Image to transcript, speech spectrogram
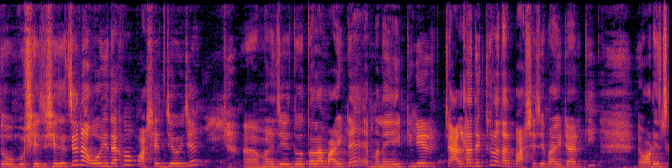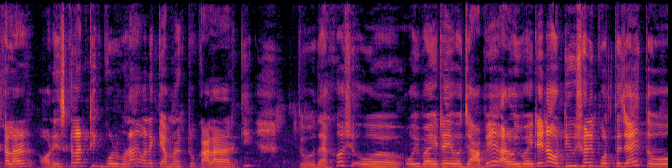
তো সেজে সেজেছে না, ওই দেখো পাশের যে ওই যে মানে যে দোতলা বাড়িটা মানে এই টিনের চালটা দেখছ না, তার পাশে যে বাড়িটা আর কি অরেঞ্জ কালার অরেঞ্জ কালার ঠিক বলব না মানে কেমন একটু কালার আর কি। তো দেখো ওই বাড়িটায় ও যাবে, আর ওই বাড়িটায় না ও টিউশনই পড়তে যায়, তো ও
